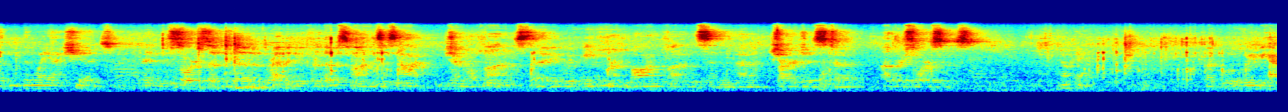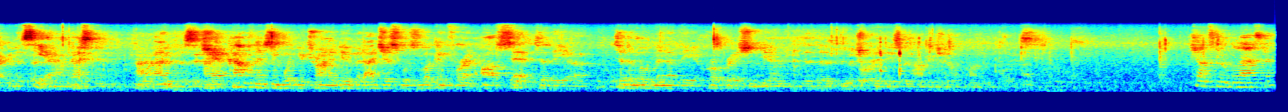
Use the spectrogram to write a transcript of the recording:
the, the way I should, so. And the source of the revenue for those funds is not general funds. They would be from bond funds and uh, charges to other sources. Okay. But we- we'd be happy to sit Yeah, down I, and work I- through this I have confidence in what you're trying to do, but I just was looking for an offset to the, uh, to the movement of the appropriation of Yeah, money. the, the the majority of these are not be general fund employees. Councilmember Laster?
